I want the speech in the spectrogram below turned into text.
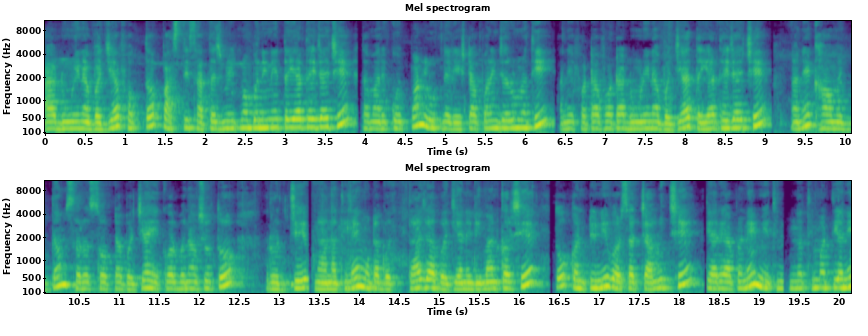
આ ડુંગળીના ભજીયા ફક્ત પાંચથી સાત જ મિનિટમાં બનીને તૈયાર થઈ જાય છે. તમારે કોઈ પણ લોટને રેસ્ટ આપવાની જરૂર નથી અને ફટાફટ આ ડુંગળીના ભજીયા તૈયાર થઈ જાય છે. અને ખાવામાં એકદમ સરસ સોફ્ટ આ ભજીયા એકવાર બનાવશો તો રોજે નાનાથી લઈ મોટા બધા જ આ ભજીયાની ડિમાન્ડ કરશે. તો કન્ટિન્યુ વરસાદ ચાલુ જ છે. ત્યારે આપણને મેથી નથી મળતી અને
